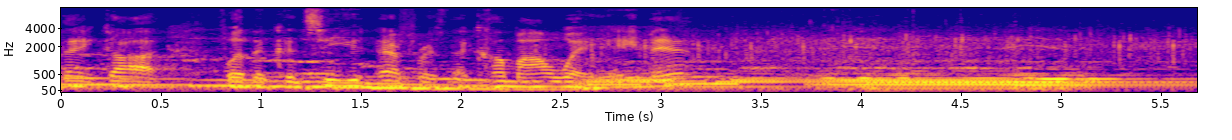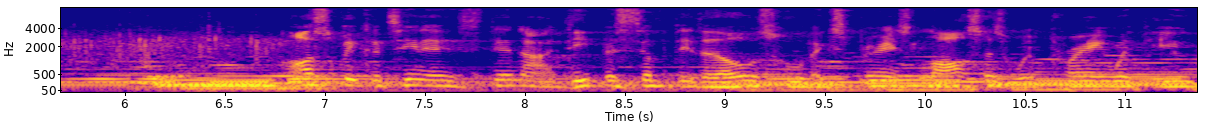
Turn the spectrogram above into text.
thank God for the continued efforts that come our way. Amen. Also, we continue to extend our deepest sympathy to those who've experienced losses. We're praying with you.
